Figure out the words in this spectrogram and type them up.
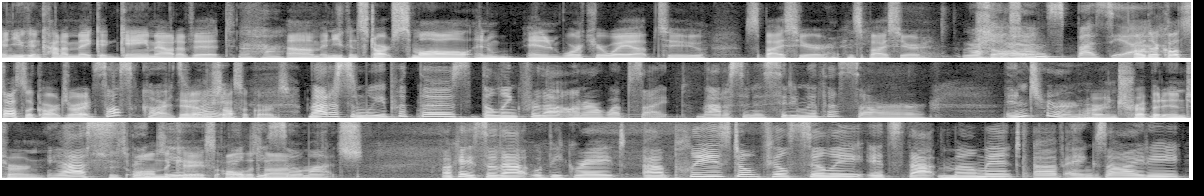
and you can kind of make a game out of it. Uh-huh. Um, and you can start small and and work your way up to spicier and spicier right. salsa. And spicier. Oh, they're called salsa cards, right? salsa cards. yeah, right. they're salsa cards. Madison, will you put those the link for that on our website? Madison is sitting with us, our intern. Our intrepid intern. Yes, She's thank on the you. case all Thank the you so much. Okay, so that would be great. Uh, please don't feel silly. It's that moment of anxiety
